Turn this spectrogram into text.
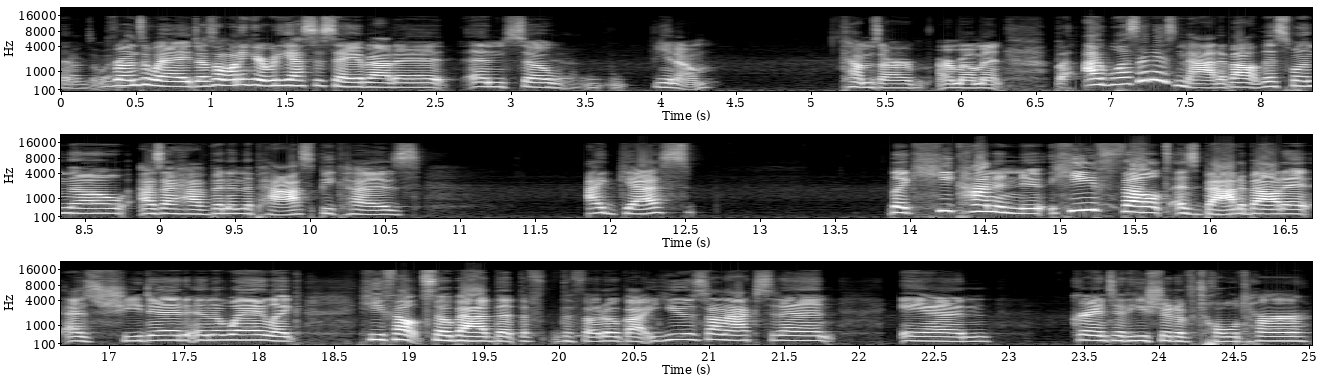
uh, runs away. Runs away. Doesn't want to hear what he has to say about it, and so yeah. you know, comes our our moment. But I wasn't as mad about this one though as I have been in the past because I guess like he kind of knew he felt as bad about it as she did in a way like he felt so bad that the the photo got used on accident and granted he should have told her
